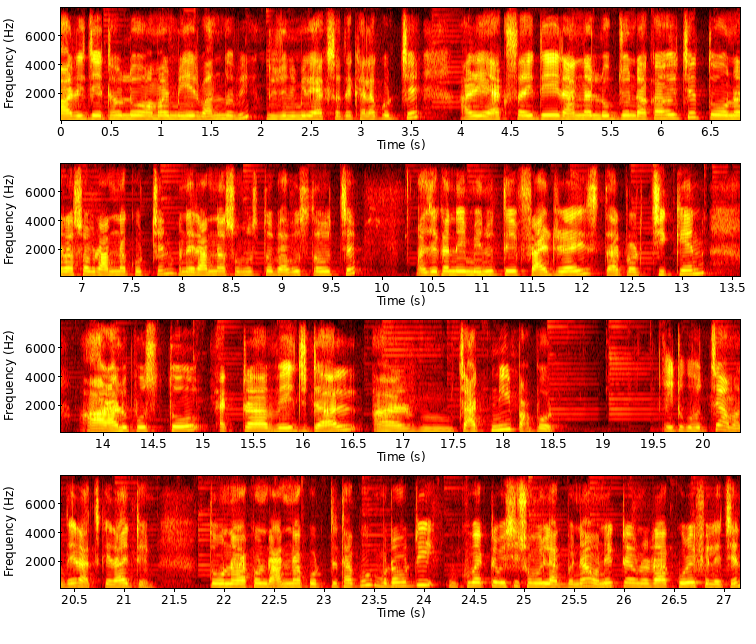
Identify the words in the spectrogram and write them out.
আর এই যে এটা হলো আমার মেয়ের বান্ধবী, দুজনে মিলে একসাথে খেলা করছে। আর এই এক সাইডে রান্নার লোকজন রাখা হয়েছে, তো ওনারা সব রান্না করছেন। মানে রান্নার সমস্ত ব্যবস্থা হচ্ছে। আর যেখানে মেনুতে ফ্রাইড রাইস তারপর চিকেন আর আলু পোস্ত, একটা ভেজ ডাল, আর চাটনি, পাঁপড়। এইটুকু হচ্ছে আমাদের আজকের আইটেম তো ওনারা এখন রান্না করতে থাকুক। মোটামুটি খুব একটা বেশি সময় লাগবে না। অনেকটাই ওনারা করে ফেলেছেন।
